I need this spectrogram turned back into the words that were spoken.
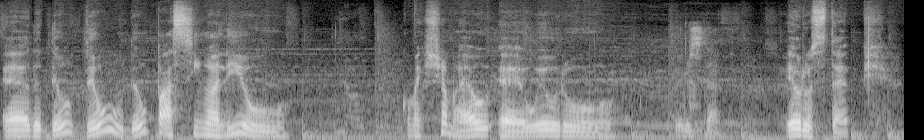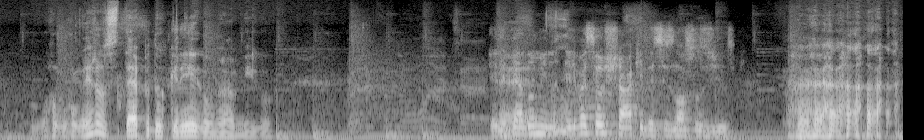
é, deu, deu, deu um passinho ali, o. Como é que chama? É o, é, o Euro. Eurostep. Eurostep. O Eurostep do grego, meu amigo. Ele, é... tem a domina... Ele vai ser o Shaq desses nossos dias.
